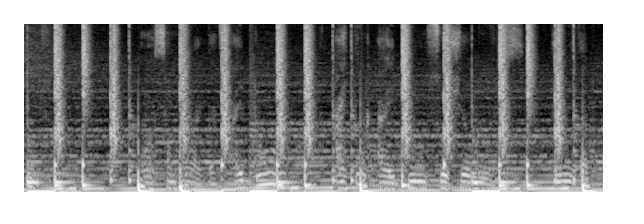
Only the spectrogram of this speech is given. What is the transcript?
thief or something like that. I do, I think I do social movies, things that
